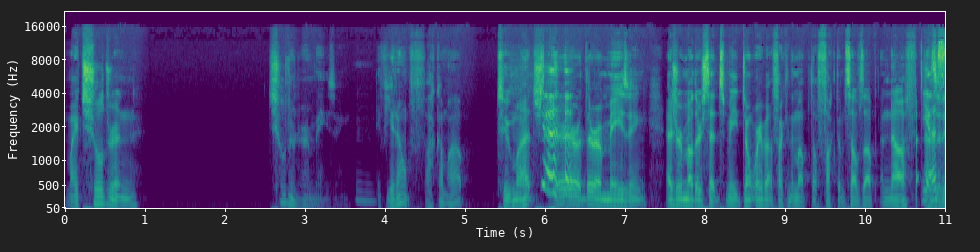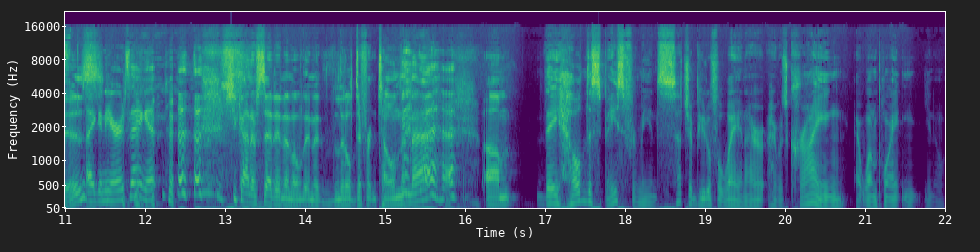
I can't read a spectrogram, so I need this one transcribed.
my children, children are amazing. Mm-hmm. If you don't fuck them up too much, they're they're amazing. As your mother said to me, don't worry about fucking them up; they'll fuck themselves up enough Yes, as it is. I can hear her saying it. she kind of said it in a, in a little different tone than that. um, they held the space for me in such a beautiful way, and I, I was crying at one point, and you know,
